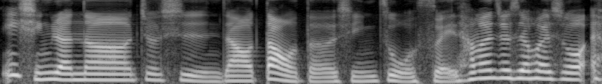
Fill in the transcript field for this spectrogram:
一行人呢，就是你知道道德心作祟，他们就是会说，哎，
